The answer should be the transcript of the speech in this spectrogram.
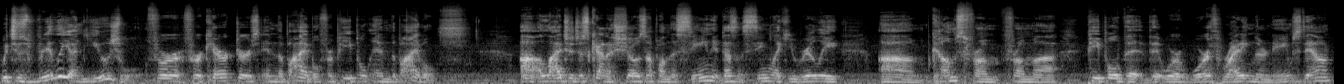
which is really unusual for, for characters in the Bible, for people in the Bible. Uh, Elijah just kind of shows up on the scene. It doesn't seem like he really um, comes from from uh, people that, that were worth writing their names down.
